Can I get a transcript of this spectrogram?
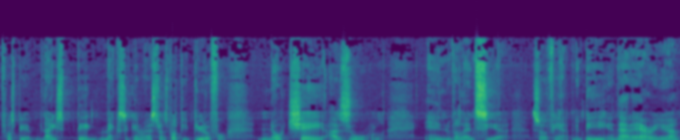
supposed to be a nice big Mexican restaurant. It's supposed to be beautiful. Noche Azul in Valencia. So if you happen to be in that area,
